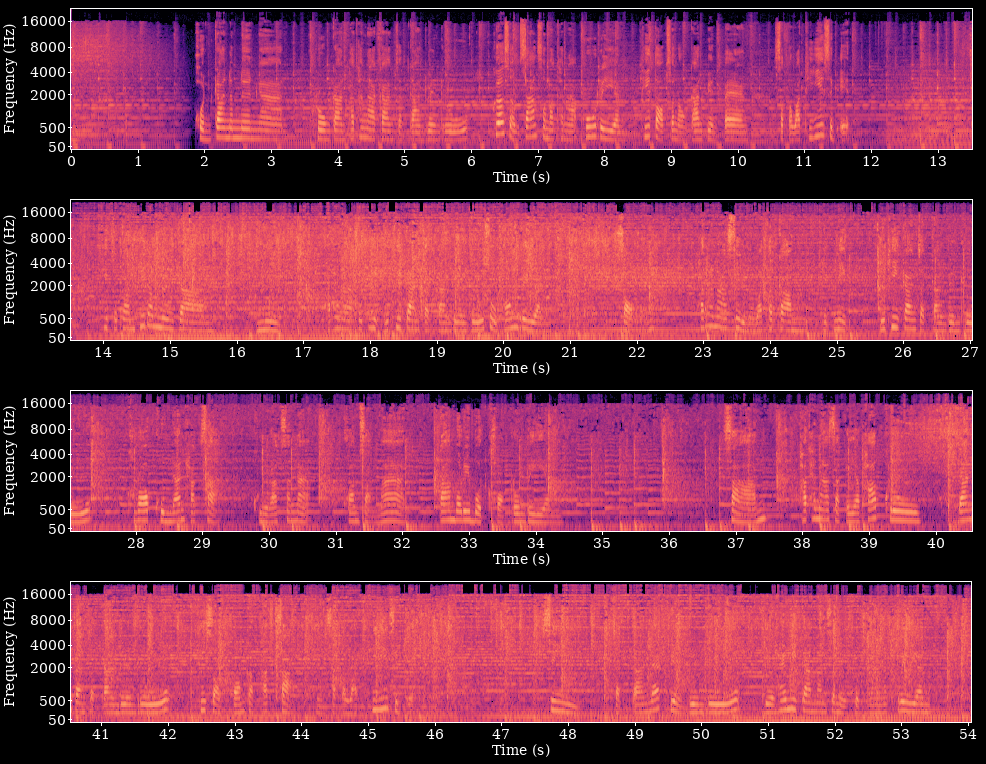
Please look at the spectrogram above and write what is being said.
ผลการดำเนินงาน โครงการพัฒนาการจัดการเรียนรู้ เพื่อเสริมสร้างสมรรถนะผู้เรียนที่ตอบสนองการเปลี่ยนแปลง ศตวรรษที่ 21 กิจกรรมที่ดำเนินการ 1. พัฒนาเทคนิควิธีการจัดการเรียนรู้สู่ห้องเรียน 2. พัฒนาสื่อนวัตกรรม เทคนิค วิธีการจัดการเรียนรู้ ครอบคลุมด้านทักษะ คุณลักษณะ ความสามารถ ตามบริบทของโรงเรียน 3. พัฒนาศักยภาพครู ด้านการจัดการเรียนรู้ ที่สอดคล้องกับทักษะแห่งศตวรรษที่ 21 4. จัดการแลกเปลี่ยนเรียนรู้ โดยให้มีการนำเสนอผลงานนักเรียน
